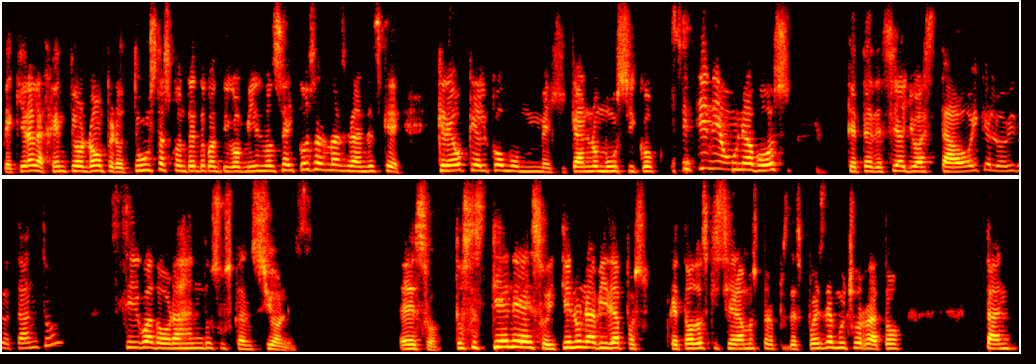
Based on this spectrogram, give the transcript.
te quiera la gente o no, pero tú estás contento contigo mismo. O sea, hay cosas más grandes que creo que él como mexicano músico, sí tiene una voz que te decía yo hasta hoy que lo he oído tanto, sigo adorando sus canciones. Eso. Entonces tiene eso y tiene una vida pues que todos quisiéramos, pero pues después de mucho rato, tan,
